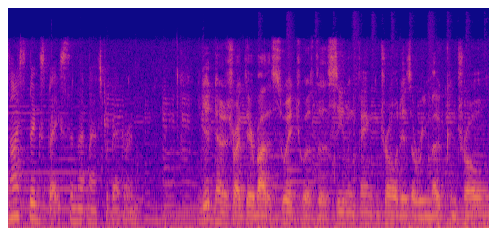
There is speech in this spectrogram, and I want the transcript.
Nice big space in that master bedroom. You did notice right there by the switch was the ceiling fan control. It is a remote control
